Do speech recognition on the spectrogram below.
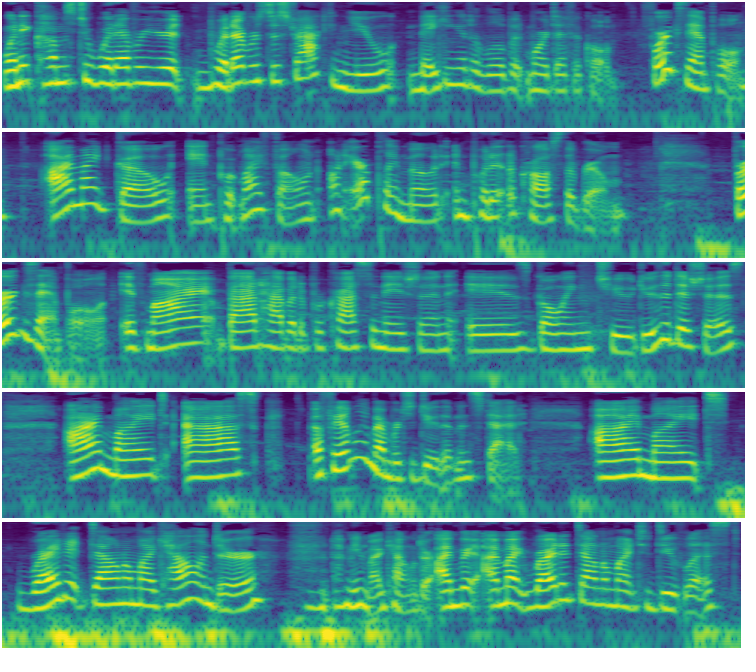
when it comes to whatever you're whatever's distracting you, making it a little bit more difficult. For example, I might go and put my phone on airplane mode and put it across the room. For example, if my bad habit of procrastination is going to do the dishes, I might ask a family member to do them instead. I might write it down on my calendar. I mean, my calendar. I might, I might write it down on my to do list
